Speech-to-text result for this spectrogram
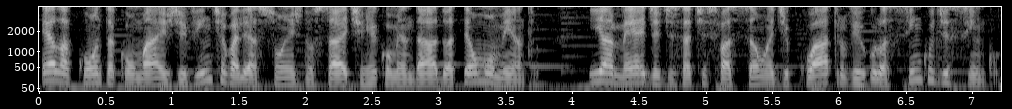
Ela conta com mais de 20 avaliações no site recomendado até o momento, e a média de satisfação é de 4,5 de 5.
